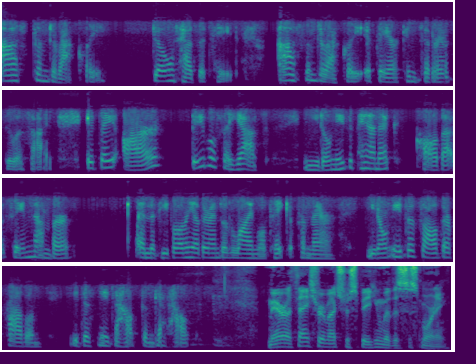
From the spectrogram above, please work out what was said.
ask them directly. Don't hesitate. Ask them directly if they are considering suicide. If they are, they will say yes. And you don't need to panic. Call that same number, and the people on the other end of the line will take it from there. You don't need to solve their problem. You just need to help them get help. Mara, thanks very much for speaking with us this morning.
